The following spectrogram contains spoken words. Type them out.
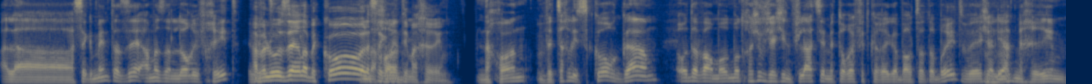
על הסגמנט הזה אמזון לא רווחית אבל הוא עוזר לה בכל נכון. הסגמנטים האחרים. נכון וצריך לזכור גם עוד דבר מאוד מאוד חשוב שיש אינפלציה מטורפת כרגע בארצות הברית ויש מהמם. עליית מחירים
